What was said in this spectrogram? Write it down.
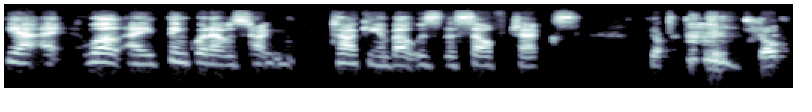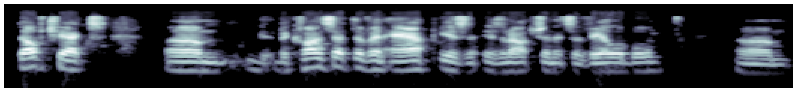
Yeah, I, well, I think what I was talking talking about was the self checks. Yep, self self checks. Um, the, the concept of an app is is an option that's available, um,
